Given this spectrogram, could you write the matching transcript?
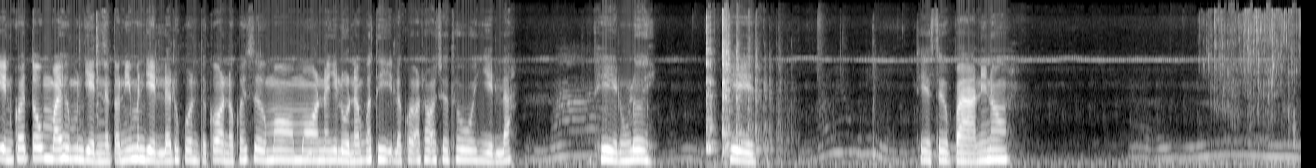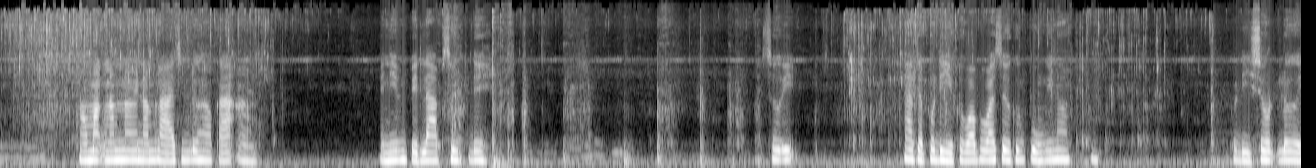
เอ็นค่อยต้มไว้ให้มันเย็นนะตอนนี้มันเย็นแล้วทุกคนแต่ก่อนเราค่อยเสิร์ฟหม้อหม้อในยาโรน้ำกะทิแล้วก็เอาทอดเชื้อโทเย็นละเทลงเลยเทเทเสิร์ฟปลานี่เนาะเอามักน้ำน้อยน้ำลายชิมเรื่องเฮากะอะอันนี้มันเป็นลาบซุปด้ ซื้ออีก น่าจะพอดีคือว่าเพราะว่าซื้อเครื่องปรุงอีกเนาะพอดีสดเลย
